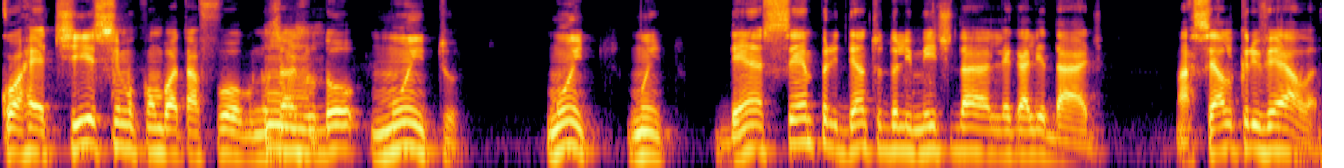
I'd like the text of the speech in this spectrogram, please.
corretíssimo com o Botafogo, nos Uhum. ajudou muito, muito, muito. De- sempre dentro do limite da legalidade. Marcelo Crivella,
